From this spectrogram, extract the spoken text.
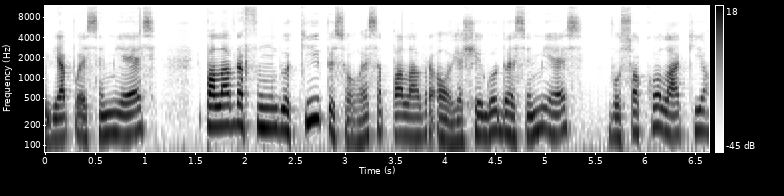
enviar por SMS. Palavra fundo aqui, pessoal, essa palavra, ó, já chegou do SMS, vou só colar aqui, ó.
